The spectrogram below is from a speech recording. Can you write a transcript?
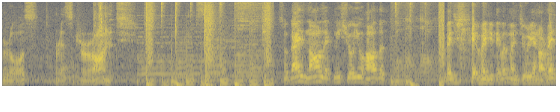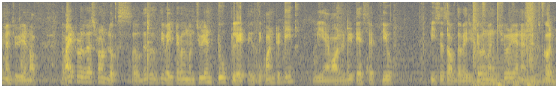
Rose restaurant. So guys, now let me show you how the veg vegetable Manchurian or veg Manchurian of the White Rose restaurant looks. So this is the vegetable Manchurian. Two plate is the quantity. We have already tasted few pieces of the vegetable Manchurian and it's good.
